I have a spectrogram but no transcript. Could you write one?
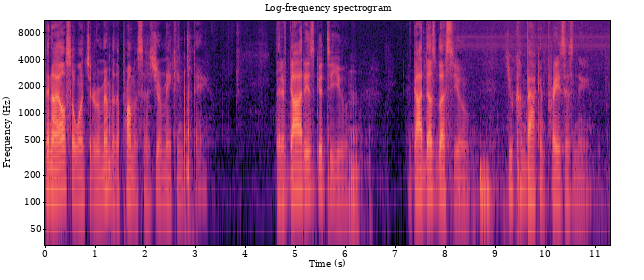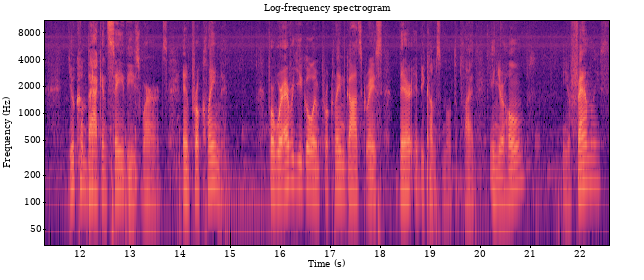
then I also want you to remember the promises you're making today. That if God is good to you, if God does bless you, you come back and praise his name. You come back and say these words and proclaim it. For wherever you go and proclaim God's grace, there it becomes multiplied. In your homes, in your families,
